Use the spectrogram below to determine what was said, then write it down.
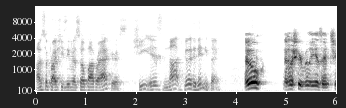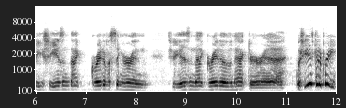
I'm surprised she's even a soap opera actress. She is not good at anything. No, no, she really isn't. She she isn't that great of a singer, and she isn't that great of an actor. Uh, but she is kind of pretty.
